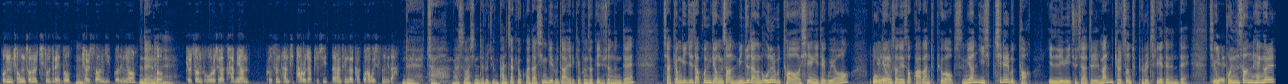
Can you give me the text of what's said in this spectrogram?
본 경선을 치르더라도 음. 결선이 있거든요. 그래서 네네. 결선 후보로 제가 가면 그것은 단지 바로 잡힐 수 있다는 생각을 갖고 하고 있습니다. 네. 자, 말씀하신 대로 지금 반짝 효과다, 신기루다 이렇게 분석해 주셨는데 자, 경기지사 본경선 민주당은 오늘부터 시행이 되고요. 본경선에서 과반 투표가 없으면 27일부터 1, 2위 주자들만 결선 투표를 치르게 되는데 지금 예. 본선행을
